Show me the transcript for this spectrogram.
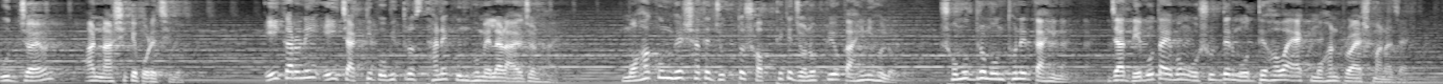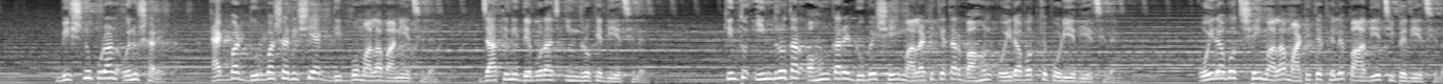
উজ্জয়ন আর নাসিকে পড়েছিল। এই কারণেই এই চারটি পবিত্র স্থানে কুম্ভ মেলার আয়োজন হয়। মহাকুম্ভের সাথে যুক্ত সবথেকে জনপ্রিয় কাহিনী হল সমুদ্র মন্থনের কাহিনী। যা দেবতা এবং অসুরদের মধ্যে হওয়া এক মহান প্রয়াস মানা যায়। বিষ্ণু পুরাণ অনুসারে, একবার দুর্বাসা ঋষি এক দিব্যমালা বানিয়েছিলেন, যা তিনি দেবরাজ ইন্দ্রকে দিয়েছিলেন। কিন্তু ইন্দ্র তার অহংকারে ডুবে সেই মালাটিকে তার বাহন ঐরাবতকে পরিয়ে দিয়েছিলেন। ঐরাবত সেই মালা মাটিতে ফেলে পা দিয়ে চিপে দিয়েছিল।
